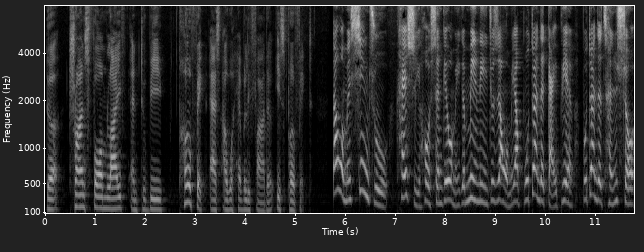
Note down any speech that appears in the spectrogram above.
the transformed life and to be perfect as our Heavenly Father is perfect. 当我们信主开始以后，神给我们一个命令，就是让我们要不断的改变，不断的成熟，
